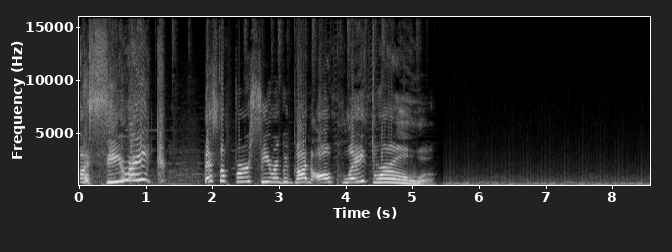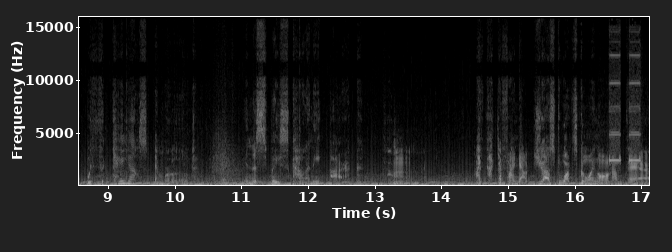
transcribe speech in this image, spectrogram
A C rank? That's the first C rank we've gotten all playthrough! With the Chaos in the space colony Ark. Hmm. I've got to find out just what's going on up there.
